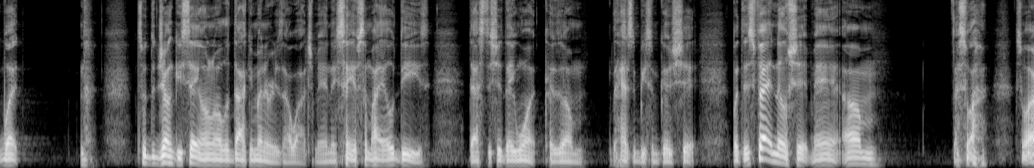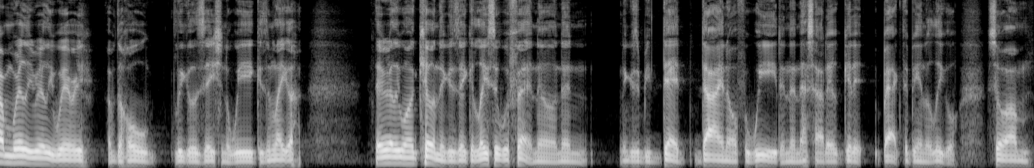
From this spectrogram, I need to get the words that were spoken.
what that's what the junkies say on all the documentaries I watch, man. They say if somebody ODs, that's the shit they want because um, there has to be some good shit. But this fentanyl shit, man, um, that's why that's why I'm really really wary of the whole legalization of weed because I'm like, uh, they really want to kill niggas, they could lace it with fentanyl and then Niggas would be dead, dying off of weed, and then that's how they'll get it back to being illegal. So um,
